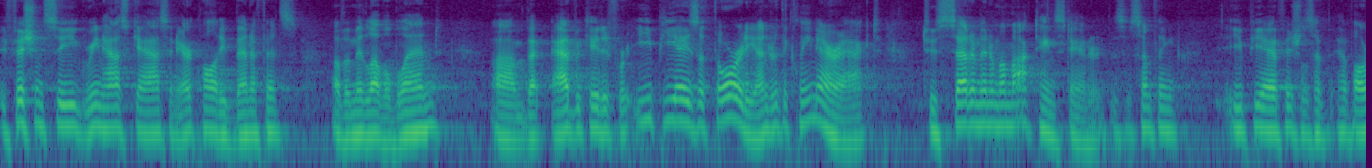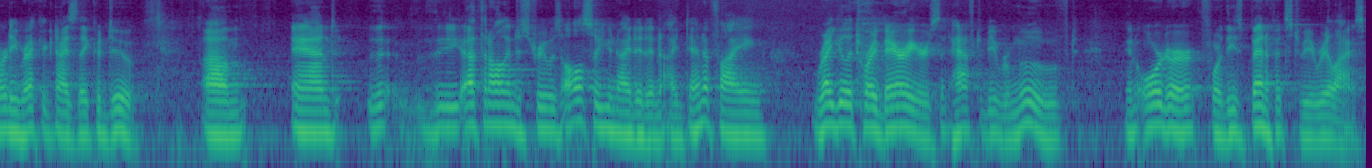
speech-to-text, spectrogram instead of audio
efficiency, greenhouse gas, and air quality benefits of a mid-level blend, um, that advocated for EPA's authority under the Clean Air Act to set a minimum octane standard. This is something EPA officials have, have already recognized they could do. Um, and the, the ethanol industry was also united in identifying regulatory barriers that have to be removed in order for these benefits to be realized.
